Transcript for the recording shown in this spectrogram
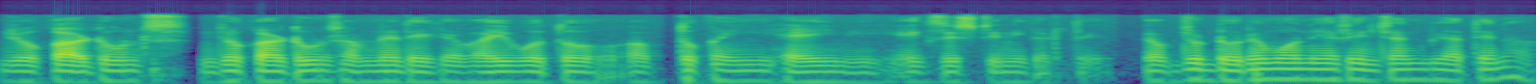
जो कार्टून्स जो कार्टून्स हमने देखे भाई, वो तो अब तो कहीं है ही नहीं एग्जिस्ट ही नहीं करते। अब जो डोरेमोन या शिनचैन भी आते ना,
